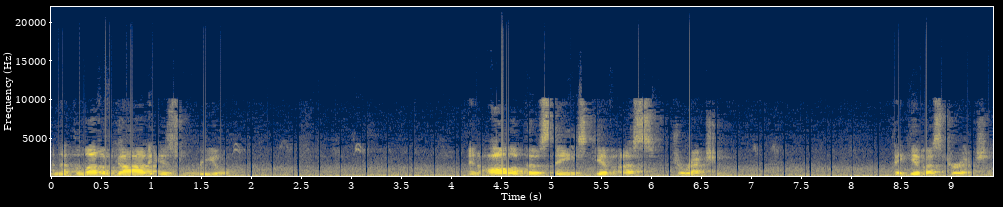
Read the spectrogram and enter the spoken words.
and that the love of God is real. And all of those things give us direction. They give us direction.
